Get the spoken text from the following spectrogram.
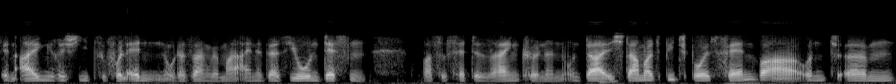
in Eigenregie zu vollenden oder sagen wir mal eine Version dessen, was es hätte sein können. Und da ich damals Beach Boys Fan war und ähm,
